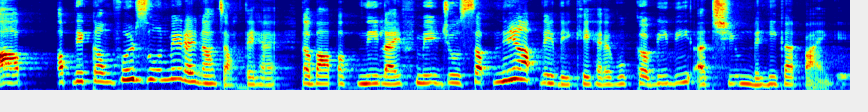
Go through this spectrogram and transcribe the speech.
आप अपने कंफर्ट जोन में रहना चाहते हैं। तब आप अपनी लाइफ में जो सपने आपने देखे हैं, वो कभी भी अचीव नहीं कर पाएँगे।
